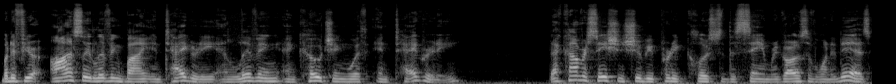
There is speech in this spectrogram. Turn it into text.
But if you're honestly living by integrity and living and coaching with integrity, that conversation should be pretty close to the same, regardless of when it is,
